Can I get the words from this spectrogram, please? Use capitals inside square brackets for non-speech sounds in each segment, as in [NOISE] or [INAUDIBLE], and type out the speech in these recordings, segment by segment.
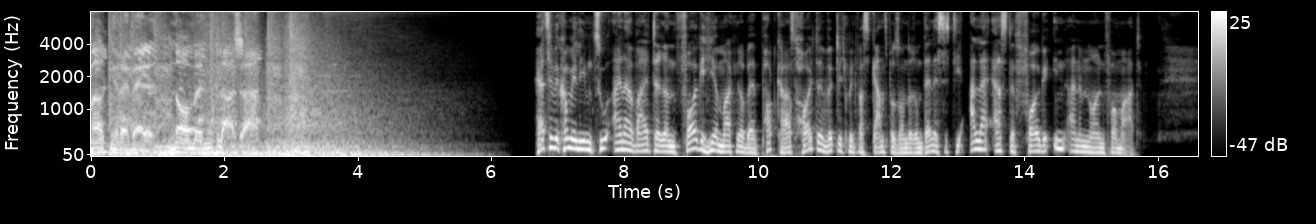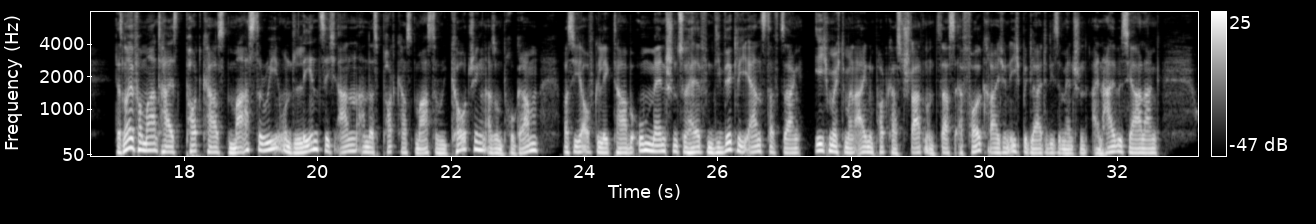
Markenrebell Norman Glaser. Herzlich willkommen, ihr Lieben, zu einer weiteren Folge hier im Markenrebell Podcast. Heute wirklich mit was ganz Besonderem, denn es ist die allererste Folge in einem neuen Format. Das neue Format heißt Podcast Mastery und lehnt sich an an das Podcast Mastery Coaching, also ein Programm, was ich aufgelegt habe, um Menschen zu helfen, die wirklich ernsthaft sagen, ich möchte meinen eigenen Podcast starten und das erfolgreich und ich begleite diese Menschen ein halbes Jahr lang,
